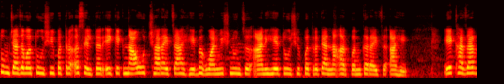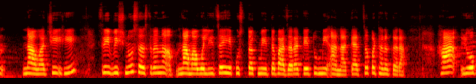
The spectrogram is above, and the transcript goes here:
तुमच्याजवळ तुळशीपत्र असेल तर एक एक नाव उच्चारायचं आहे भगवान विष्णूंचं आणि हे तुळशीपत्र त्यांना अर्पण करायचं आहे. एक हजार नावाची ही श्री विष्णू सहस्र ना नामावलीचं हे पुस्तक मिळतं बाजारात ते तुम्ही आणा त्याचं पठन करा. हा योग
